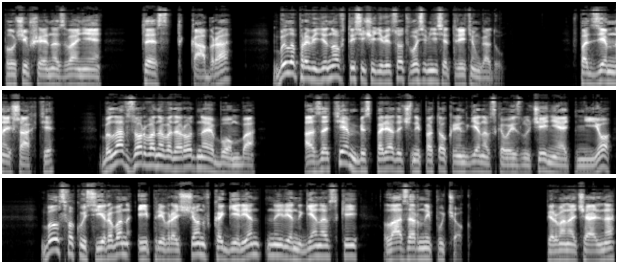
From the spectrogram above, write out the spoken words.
получившее название «Тест Кабра», было проведено в 1983 году. В подземной шахте была взорвана водородная бомба, а затем беспорядочный поток рентгеновского излучения от нее был сфокусирован и превращен в когерентный рентгеновский лазерный пучок. Первоначально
